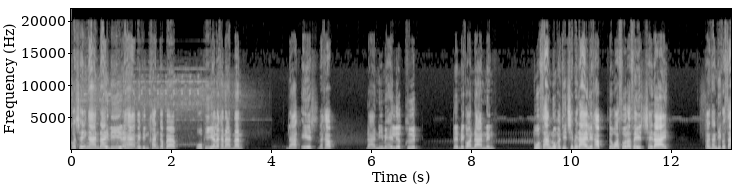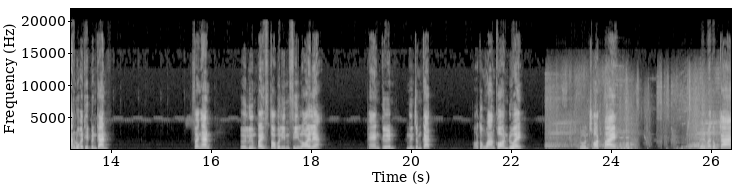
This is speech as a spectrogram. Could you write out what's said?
ก็ใช้งานได้ดีนะฮะ ไม่ถึงขั้นกับแบบ OP อะไรขนาดนั้น Dark Age นะครับ ด่านนี้ไม่ให้เลือกพืช เล่นไปก่อนด่านหนึ่ง ตัวสร้างดวงอาทิตย์ใช้ไม่ได้เลยครับ แต่ว่าโซลาร์เซลล์ใช้ได้ ทั้งทั้งๆที่ก็สร้างดวงอาทิตย์เหมือนกัน ซะงั้น เออลืมไปสตรอเบอรี่มันสี่ร้อยเลยอะแพงเกินเงินจำกัด อ๋อ ต้องวางก่อนด้วย โดนช็อตไป เดินมาตรงกลาง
